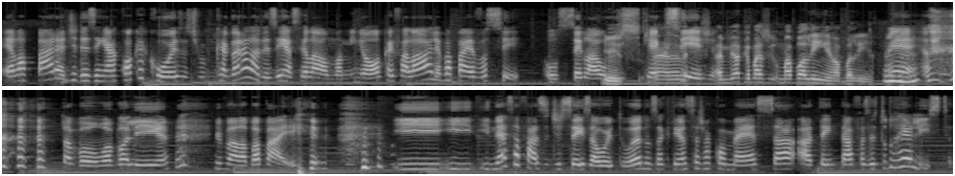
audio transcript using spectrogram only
ela para de desenhar qualquer coisa, tipo, porque agora ela desenha, sei lá, uma minhoca e fala, olha, papai, é você. Ou sei lá, o Isso. que quer que Ah, seja. A minhoca é mais uma bolinha, uma bolinha. É. tá bom, uma bolinha. E fala, papai. e, e, e nessa fase de 6 a 8 anos, a criança já começa a tentar fazer tudo realista.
